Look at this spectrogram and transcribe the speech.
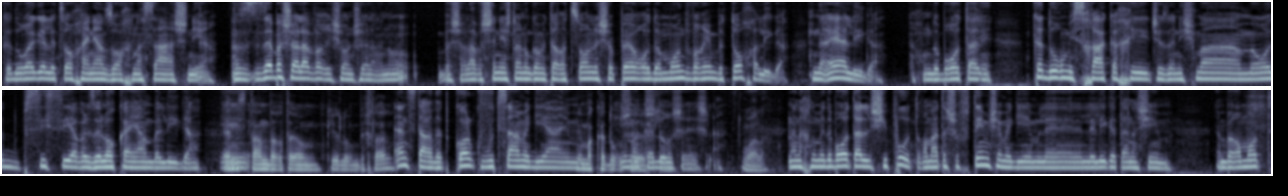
כדורגל לצורך העניין זו הכנסה השנייה. אז זה בשלב הראשון שלנו. בשלב השני יש לנו גם את הרצון לשפר עוד המון דברים בתוך הליגה. תנאי הליגה. אנחנו מדברות על כדור משחק אחיד, שזה נשמע מאוד בסיסי, אבל זה לא קיים בליגה. אין אה, סטנדרט היום, כאילו, בכלל? אין סטנדרט, כל קבוצה מגיעה עם, עם הכדור עם שיש הכדור לה. שיש לה. וואלה. אנחנו מדברות על שיפוט, רמת השופטים שמגיעים ל- לליגת הנשים. הם ברמות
